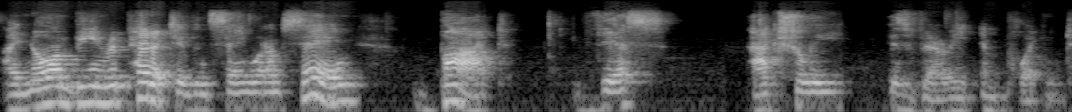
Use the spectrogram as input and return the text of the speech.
I know I'm being repetitive in saying what I'm saying, but this actually is very important.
